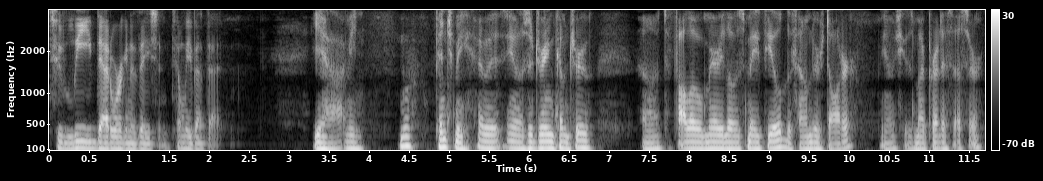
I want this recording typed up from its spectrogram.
to lead that organization. Tell me about that. yeah I mean pinch me it was you know it was a dream come true uh, to follow Mary Lois Mayfield the founder's daughter you know she was my predecessor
